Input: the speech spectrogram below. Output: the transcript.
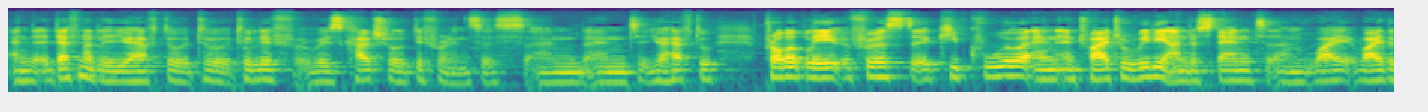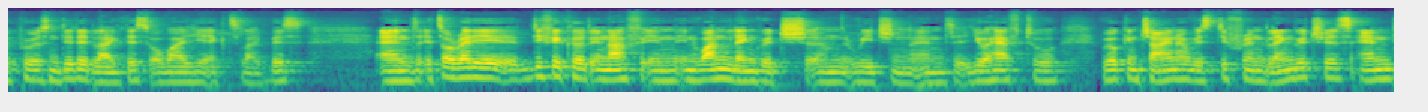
And definitely, you have to, to, to live with cultural differences, and, and you have to probably first uh, keep cool and, and try to really understand um, why, why the person did it like this or why he acts like this and it's already difficult enough in, in one language um, region. And you have to work in china with different languages and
